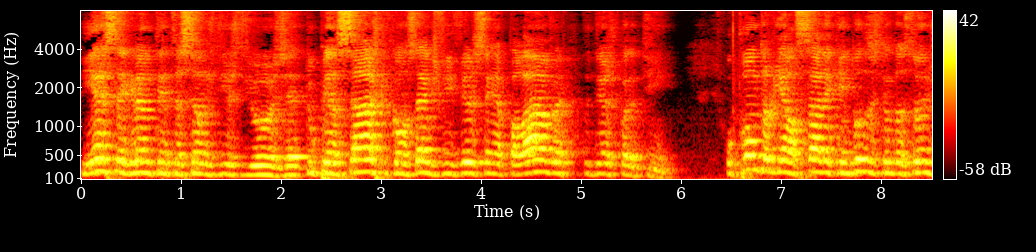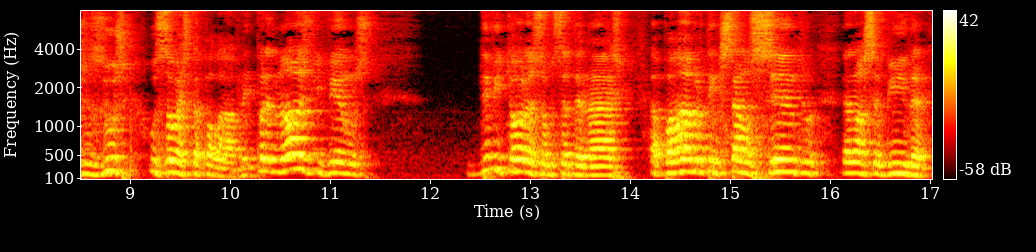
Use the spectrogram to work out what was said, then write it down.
E essa é a grande tentação nos dias de hoje, é tu pensar que consegues viver sem a palavra de Deus para ti. O ponto a realçar é que em todas as tentações Jesus usou esta palavra. E para nós vivermos de vitória sobre Satanás, a palavra tem que estar no centro da nossa vida.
